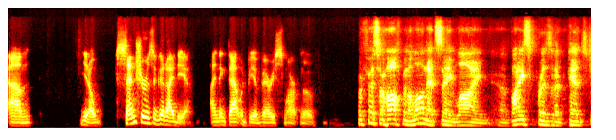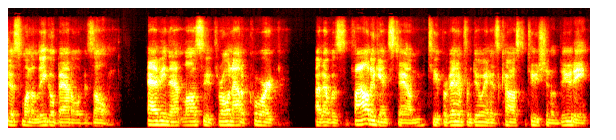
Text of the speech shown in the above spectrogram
Um, you know, censure is a good idea. I think that would be a very smart move. Professor Hoffman, along that same line, uh, Vice President Pence just won a legal battle of his own, having that lawsuit thrown out of court that was filed against him to prevent him from doing his constitutional duty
